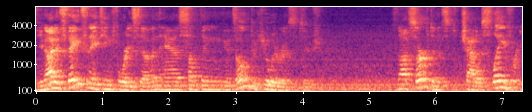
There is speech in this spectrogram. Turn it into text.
The United States in 1847 has something, in its own peculiar institution. It's not serfdom, it's chattel slavery.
